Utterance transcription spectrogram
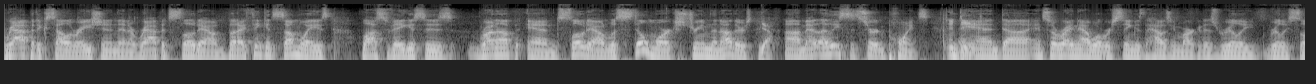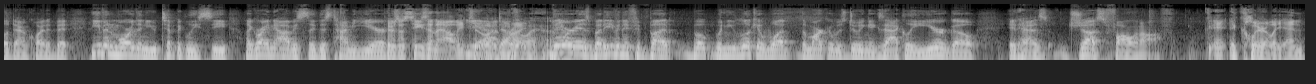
rapid acceleration and then a rapid slowdown. But I think in some ways, Las Vegas's run up and slowdown was still more extreme than others. Yeah. Um, at, at least at certain points. Indeed. And uh, and so right now, what we're seeing is the housing market has really really slowed down quite a bit, even more than you typically see. Like right now, obviously this time of year, There's a seasonality to Yeah, it, definitely. right? And there we're- is, but even if it, but but when you look at what the market was doing exactly a year ago, it has just fallen off. I- I- clearly. And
